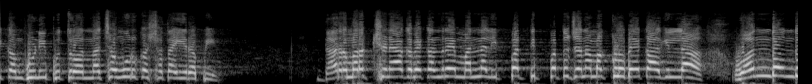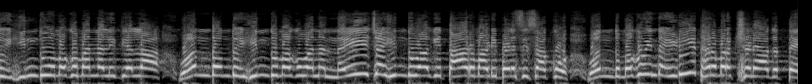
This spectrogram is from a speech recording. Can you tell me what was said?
ಏಕಂ ಗುಣಿಪುತ್ರೋ ನಚಮೂರ್ಖ ಶತ ಇರಪಿ ಧರ್ಮ ರಕ್ಷಣೆ ಆಗಬೇಕಂದ್ರೆ ಮನ್ನಲ್ಲಿ ಇಪ್ಪತ್ತಿಪ್ಪತ್ತು ಜನ ಮಕ್ಕಳು ಬೇಕಾಗಿಲ್ಲ. ಒಂದೊಂದು ಹಿಂದೂ ಮಗು ಮನ್ನಲ್ಲಿ ಇದೆಯಲ್ಲ ಒಂದೊಂದು ಹಿಂದೂ ಮಗುವನ್ನ ನೈಜ ಹಿಂದುವಾಗಿ ತಾರು ಮಾಡಿ ಬೆಳೆಸಿ ಸಾಕು. ಒಂದು ಮಗುವಿಂದ ಇಡೀ ಧರ್ಮ ರಕ್ಷಣೆ ಆಗುತ್ತೆ.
